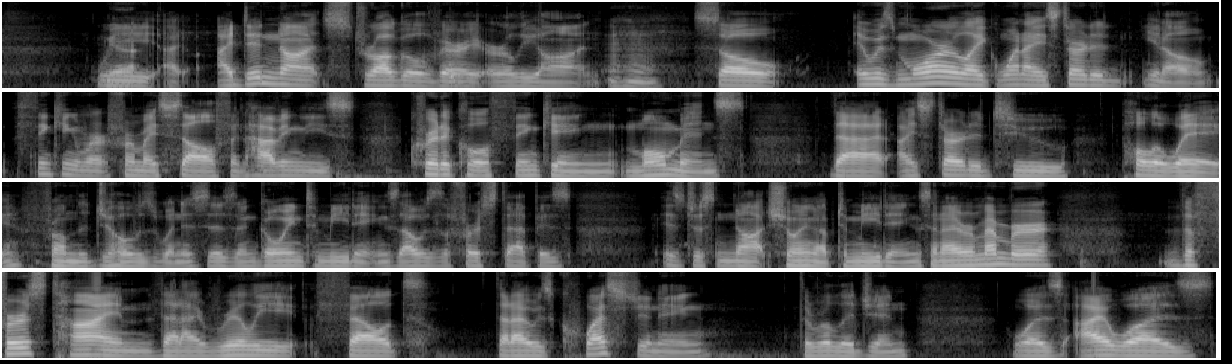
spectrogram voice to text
We. I, I did not struggle very early on. Mm-hmm. So it was more like when I started, you know, thinking for myself and having these critical thinking moments that I started to pull away from the Jehovah's Witnesses and going to meetings. That was the first step is is just not showing up to meetings. And I remember the first time that I really felt that I was questioning the religion was I was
